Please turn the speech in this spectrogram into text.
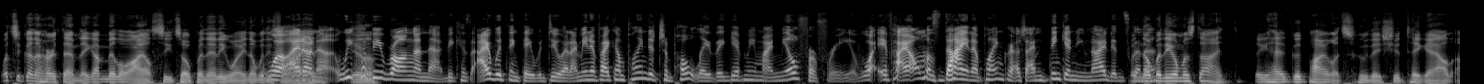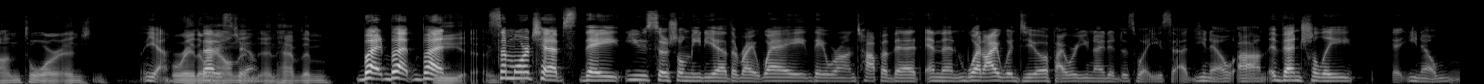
What's it going to hurt them? They got middle aisle seats open anyway. Nobody's Well, I don't know. We you could be wrong on that because I would think they would do it. I mean, if I complain to Chipotle, they give me my meal for free. If I almost die in a plane crash, I'm thinking United's going to. nobody almost died. They had good pilots who they should take out on tour and Yeah, parade around and, and have them. But but but be, uh, some more tips. They use social media the right way. They were on top of it. And then what I would do if I were United is what you said. You know, um, eventually, you know,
